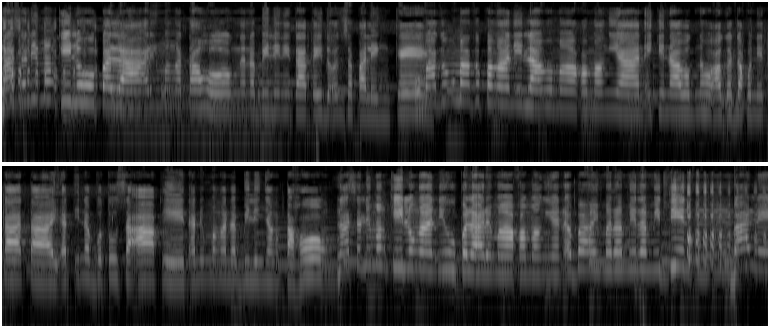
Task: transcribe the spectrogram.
Nasa limang kilo ho pala ang mga tahong na nabili ni tatay doon sa palengke. Umagang umaga pa nga nila ang mga kamangyan, ay tinawag na ho agad ako ni tatay at inabuto sa akin ang mga nabili niyang tahong. Nasa limang kilo nga ni ho pala ang mga kamangyan, aba ay marami-rami din. Mm-mm. Bale,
